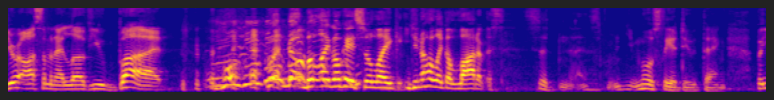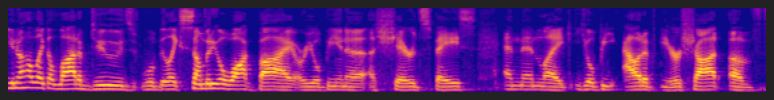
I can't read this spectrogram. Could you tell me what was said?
You're awesome and I love you, but Well, but no, but like okay, so like you know how like a lot of it's, a, it's mostly a dude thing, but you know how like a lot of dudes will be like somebody will walk by or you'll be in a, a shared space and then like you'll be out of earshot of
